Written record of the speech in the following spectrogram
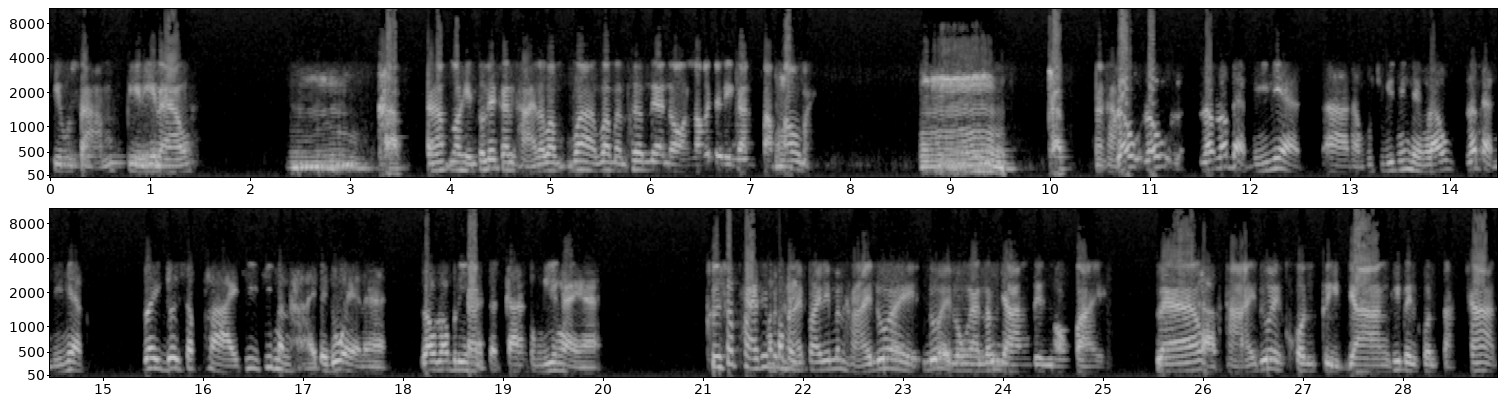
Q3 ปีนี้แล้ว อืมครับ นะครับ เราเห็นตัวเลขการขายแล้วว่าว่าว่ามันเพิ่มแน่นอน เราก็จะมีการปรับเป้าใหม่ อืมครับนะครับ แล้วแล้วแล้วแล้วแบบนี้เนี่ยอ่าถามคุณชีวิตนิดนึงแล้ว แล้วแบบนี้เนี่ย ด้วยด้วยซัพพลายที่ที่มันหายไปด้วยนะฮะเราเราบริหารจัดการตรงนี้ยังไงฮะคือซัพพลายที่มัมันนต้องเป็นหายไปนี่มันหายด้วยด้วยโรงงานน้ำยางดึงออกไป แล้วครับหายด้วยคนกรีดยางที่เป็นคนต่างชาติ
